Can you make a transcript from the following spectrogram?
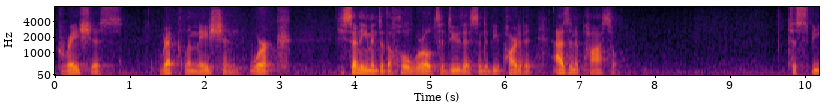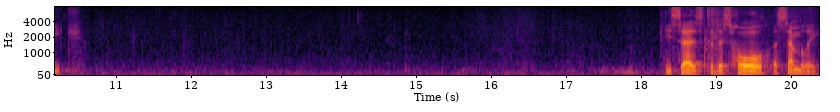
gracious reclamation work. He's sending him into the whole world to do this and to be part of it as an apostle, to speak. He says to this whole assembly,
